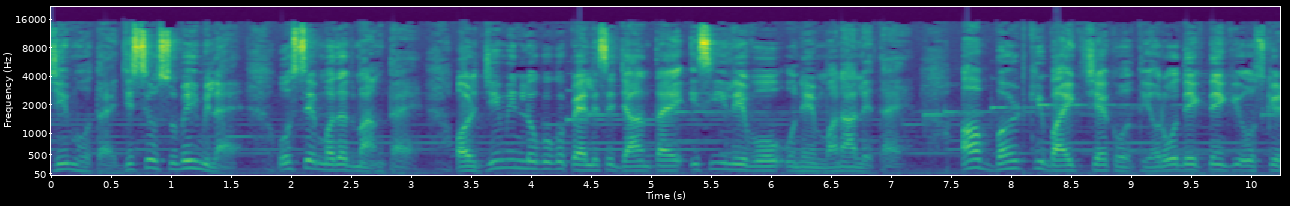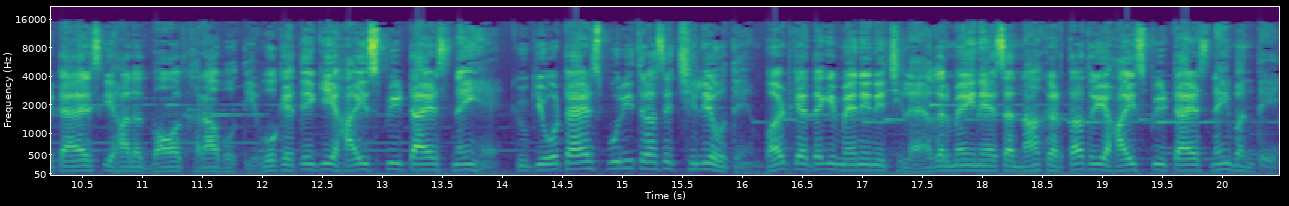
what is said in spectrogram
जिम होता है, जिससे वो सुबह ही मिला है, उससे मदद माँगता है और जिम इन लोगों को पहले से जानता है, इसीलिए वो उन्हें मना लेता है। अब बर्ट की बाइक चेक होती है और वो देखते हैं कि उसके टायर्स की हालत बहुत खराब होती है। वो कहते हैं कि हाई स्पीड टायर्स नहीं है, क्योंकि वो टायर्स पूरी तरह से छिले होते हैं। बर्ट कहता है कि मैंने इन्हें छिलाया, अगर मैं इन्हें ऐसा ना करता तो ये हाई स्पीड टायर्स नहीं बनते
